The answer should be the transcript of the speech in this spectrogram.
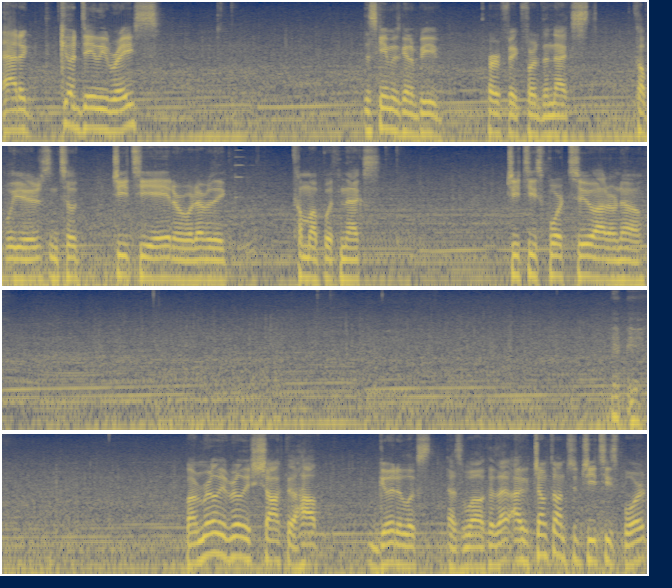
add a good daily race, this game is going to be perfect for the next couple years until GT8 or whatever they come up with next. GT Sport 2, I don't know. but I'm really, really shocked at how good it looks as well. Because I, I, jumped onto GT Sport.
